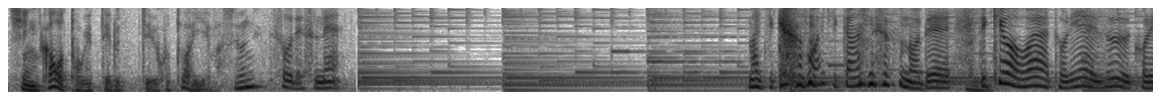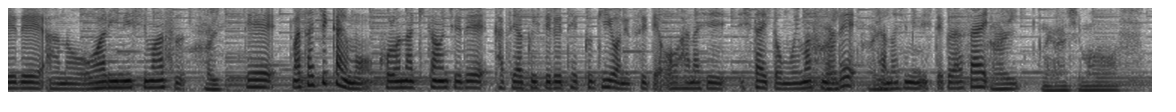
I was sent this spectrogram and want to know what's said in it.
進化を遂げてるっていうことは言えますよね。そうですね。まあ時間 は時間ですので、はいで今日はとりあえずこれであの終わりにします。はい、でまた次回もコロナ期間中で活躍しているテック企業についてお話ししたいと思いますので、はいはい楽しみにしてください。はい、お願いします。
